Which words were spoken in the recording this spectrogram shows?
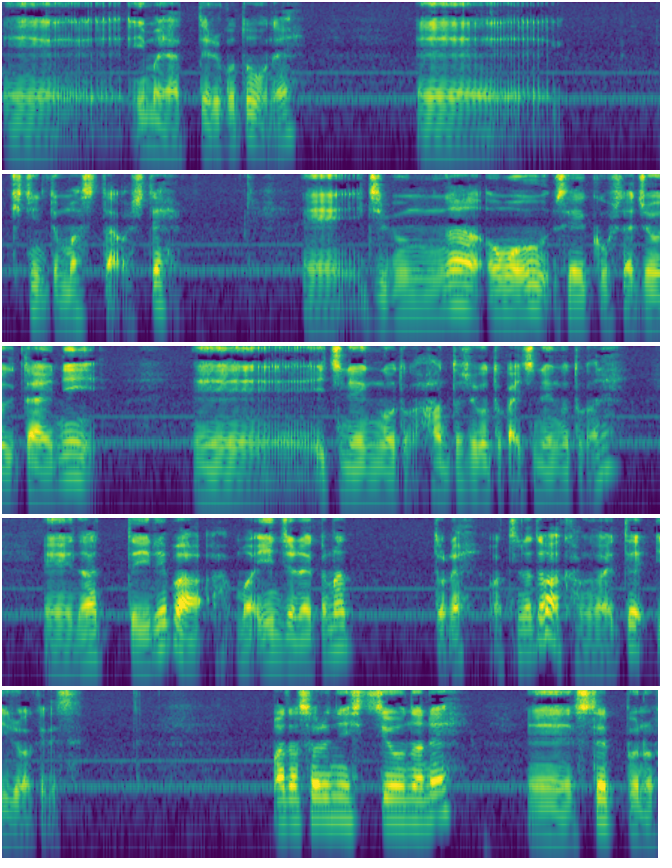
えー、今やってることをね、えー、きちんとマスターをして、えー、自分が思う成功した状態に、えー、1年後とか半年後とか1年後とかね、えー、なっていれば、まあ、いいんじゃないかなとね私などは考えているわけです。またそれに必要なね、えー、ステップの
